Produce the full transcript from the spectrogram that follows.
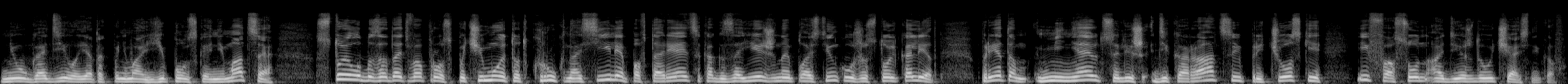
не угодила, я так понимаю, японская анимация – Стоило бы задать вопрос, почему этот круг насилия повторяется как заезженная пластинка уже столько лет. При этом меняются лишь декорации, прически и фасон одежды участников.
